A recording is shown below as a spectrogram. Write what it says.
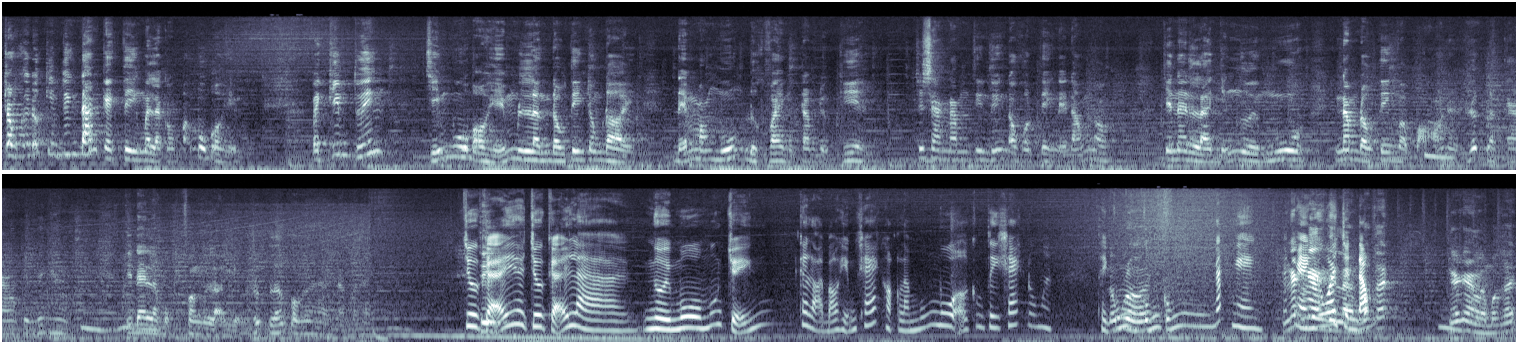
Trong khi đó Kim Tuyến đáng kẹt tiền mà lại còn bắt mua bảo hiểm Vậy Kim Tuyến chỉ mua bảo hiểm lần đầu tiên trong đời Để mong muốn được vay 100 triệu kia Chứ sang năm Kim Tuyến đâu có tiền để đóng đâu Cho nên là những người mua năm đầu tiên và bỏ này rất là cao Kim Tuyến không? Ừ. Thì đây là một phần lợi nhuận rất lớn của ngân hàng nằm ở đây Chưa Thì- kể chưa kể là người mua muốn chuyển cái loại bảo hiểm khác hoặc là muốn mua ở công ty khác đúng không? Thì Đúng cũng rồi. cũng cũng ngắt ngang, ngắt, ngắt ngang cái ngang quá thì là trình đóng. Hết ngắt ngang là mất hết.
